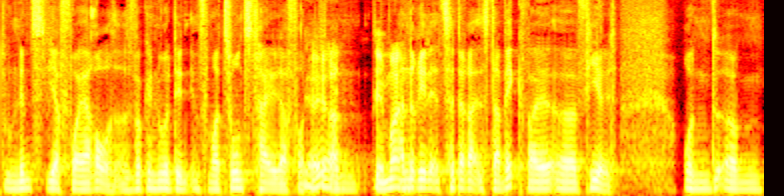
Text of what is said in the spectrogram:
du nimmst die ja vorher raus. Also wirklich nur den Informationsteil davon. Ja, ja, den, den Anrede etc. ist da weg, weil äh, fehlt. Und ähm,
